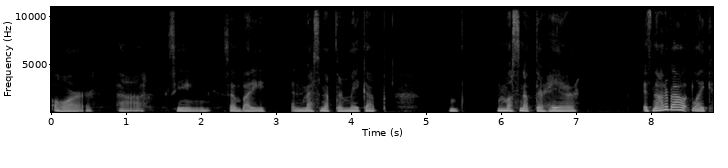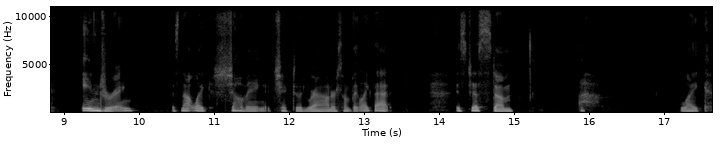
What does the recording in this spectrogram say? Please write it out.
or uh, seeing somebody and messing up their makeup, mussing up their hair. It's not about like injuring. It's not like shoving a chick to the ground or something like that. It's just um like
